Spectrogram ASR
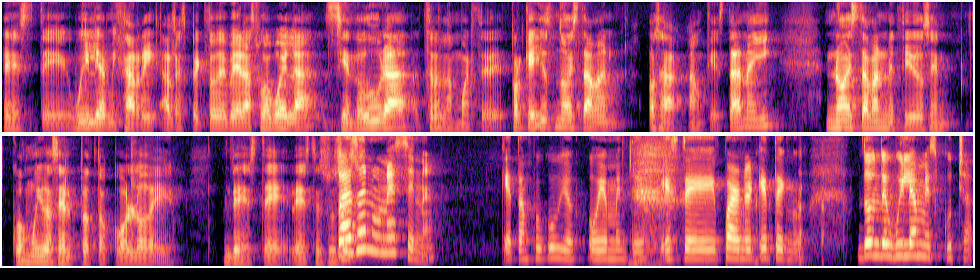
este, William y Harry al respecto de ver a su abuela siendo dura tras la muerte de... Porque ellos no estaban, o sea, aunque están ahí, no estaban metidos en cómo iba a ser el protocolo de, de, este, de este suceso. Pasan una escena que tampoco vio, obviamente, este partner que tengo, donde William escucha,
